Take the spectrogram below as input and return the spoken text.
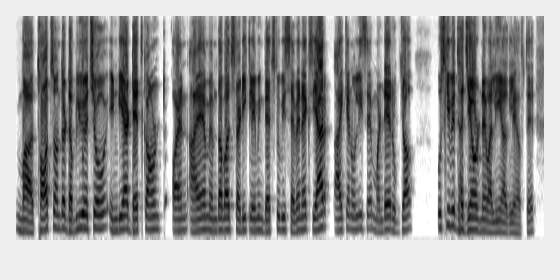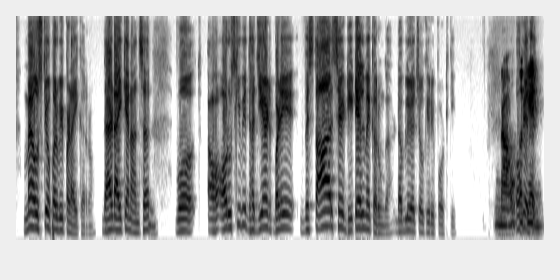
my thoughts on the WHO India death count and IIM Ahmedabad study claiming deaths to be 7x यार I can only say Monday रुक जाओ उसकी भी धज्जियाँ उड़ने वाली हैं अगले हफ़्ते मैं उसके ऊपर भी पढ़ाई कर रहा हूँ दैट आई कैन आंसर वो और उसकी भी धज्जियाँ बड़े विस्तार से डिटेल में करूँगा डब्ल्यूएचओ की रिपोर्ट की। नाउ अगेन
